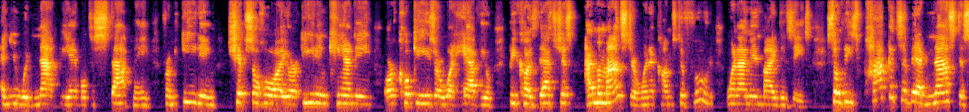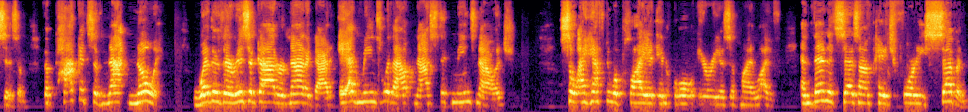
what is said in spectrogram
and you would not be able to stop me from eating Chips Ahoy or eating candy or cookies or what have you, because that's just, I'm a monster when it comes to food when I'm in my disease. So these pockets of agnosticism, the pockets of not knowing, whether there is a God or not a God. Ag means without, Gnostic means knowledge. So I have to apply it in all areas of my life. And then it says on page 47,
